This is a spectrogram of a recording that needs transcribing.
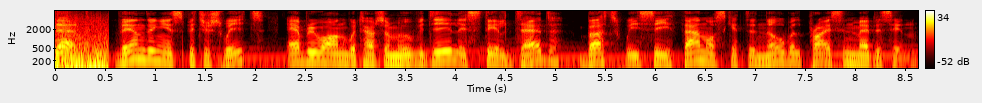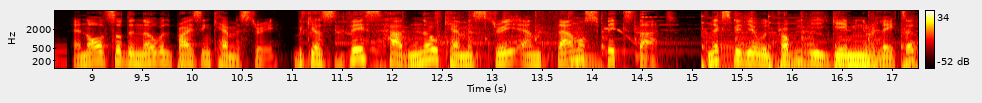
dead. The ending is bittersweet. Everyone without a movie deal is still dead, but we see Thanos get the Nobel Prize in Medicine and also the Nobel Prize in Chemistry. Because this had no chemistry and Thanos fixed that. Next video will probably be gaming related.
